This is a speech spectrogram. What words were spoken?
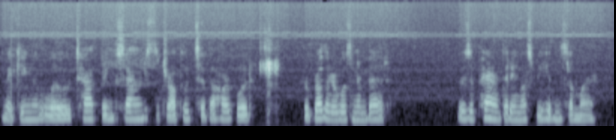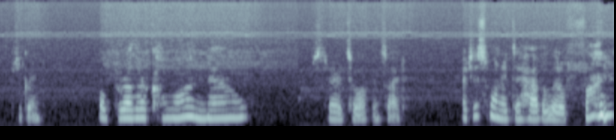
making a low tapping sound as the droplets hit the hardwood. Her brother wasn't in bed. It was apparent that he must be hidden somewhere. She grinned. Oh, brother, come on now. She started to walk inside. I just wanted to have a little fun.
